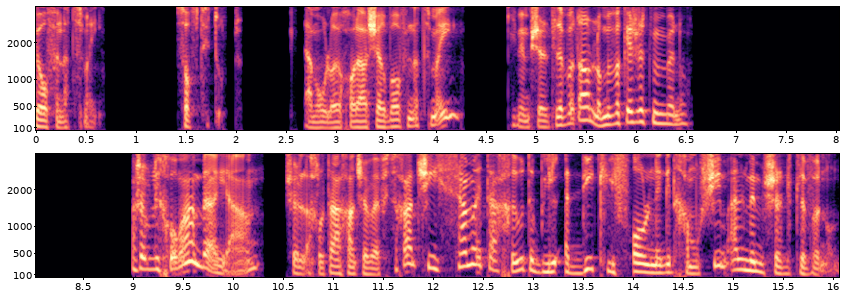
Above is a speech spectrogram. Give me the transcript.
באופן עצמאי. סוף ציטוט. למה הוא לא יכול לאשר באופן עצמאי? כי ממשלת לבנון לא מבקשת ממנו. עכשיו, לכאורה הבעיה של החלטה 1701 שהיא שמה את האחריות הבלעדית לפעול נגד חמושים על ממשלת לבנון.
